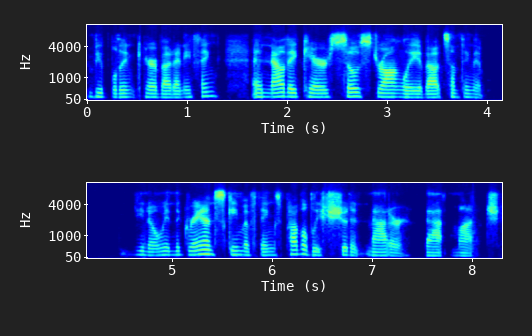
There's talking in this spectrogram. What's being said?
and people didn't care about anything. And now they care so strongly about something that, you know, in the grand scheme of things, probably shouldn't matter that much.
